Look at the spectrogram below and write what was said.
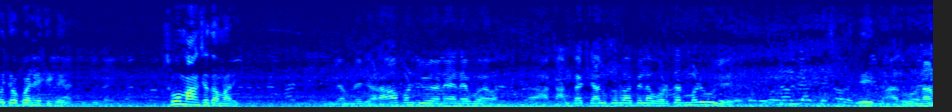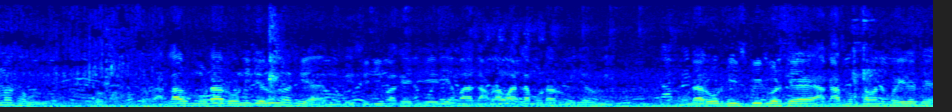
કોઈ જોગવાઈ નથી કરી શું માંગ છે તમારી? અમને જણાવવા પણ જોઈએ અને એને આ કામકાજ ચાલુ કરવા પહેલા વળતર મળવું જોઈએ. એ આ રોડ નાનો થવો જોઈએ. આટલા મોટા રોડની જરૂર નથી આ. મોટી સિટીમાં કે જે એરિયામાં ગામડામાં આટલા મોટા રોડની જરૂર નહીં. મોટા રોડથી સ્પીડ વધશે આકાશમાં થવાની ભય રહેશે.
